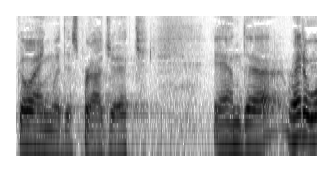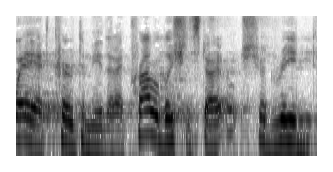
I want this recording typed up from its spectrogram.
going with this project. And uh, right away it occurred to me that I probably should, start, should read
